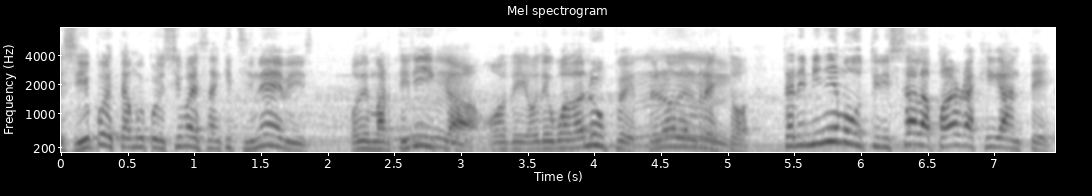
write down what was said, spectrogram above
sí puede estar muy por encima de San Kitts y Nevis, o de Martinica, mm. o, de, o de Guadalupe, pero no del mm. resto. Terminemos de utilizar la palabra gigante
